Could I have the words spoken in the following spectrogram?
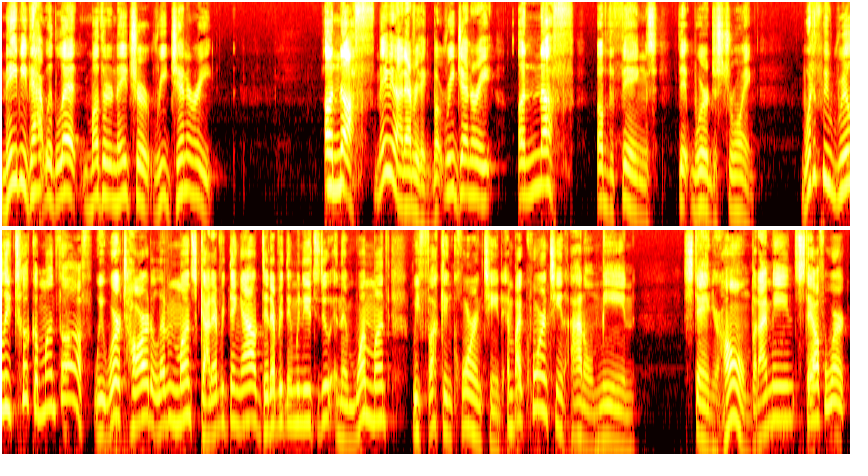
maybe that would let Mother Nature regenerate enough, maybe not everything, but regenerate enough of the things that we're destroying. What if we really took a month off? We worked hard 11 months, got everything out, did everything we needed to do, and then one month we fucking quarantined. And by quarantine, I don't mean stay in your home, but I mean stay off of work.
